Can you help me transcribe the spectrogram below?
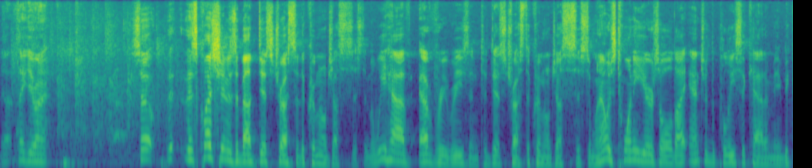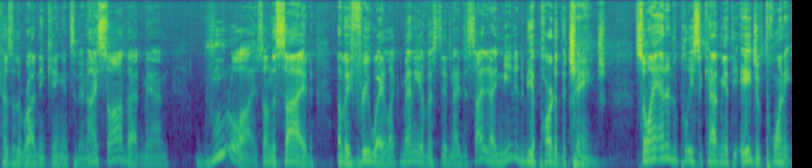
Yeah, thank you, Your Honor. So th- this question is about distrust of the criminal justice system, and we have every reason to distrust the criminal justice system. When I was 20 years old, I entered the police academy because of the Rodney King incident. I saw that man brutalized on the side of a freeway, like many of us did, and I decided I needed to be a part of the change. So I entered the police academy at the age of 20.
